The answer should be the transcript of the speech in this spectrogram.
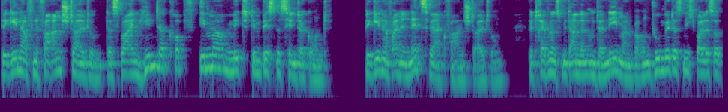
wir gehen auf eine Veranstaltung, das war im Hinterkopf immer mit dem Business-Hintergrund. Wir gehen auf eine Netzwerkveranstaltung. Wir treffen uns mit anderen Unternehmern. Warum tun wir das nicht? Weil es so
